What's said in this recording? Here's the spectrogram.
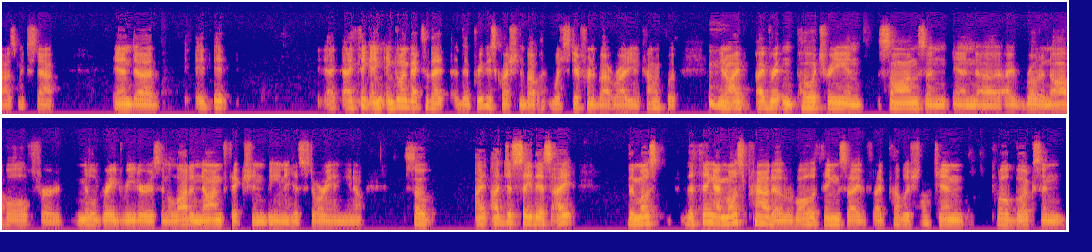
cosmic staff, and uh, it, it I, I think, and, and, going back to that the previous question about what's different about writing a comic book, mm-hmm. you know, I've I've written poetry and songs, and and uh, I wrote a novel for middle grade readers, and a lot of nonfiction. Being a historian, you know, so I, I'll just say this: I the most the thing I'm most proud of of all the things I've I've published 10, 12 books and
